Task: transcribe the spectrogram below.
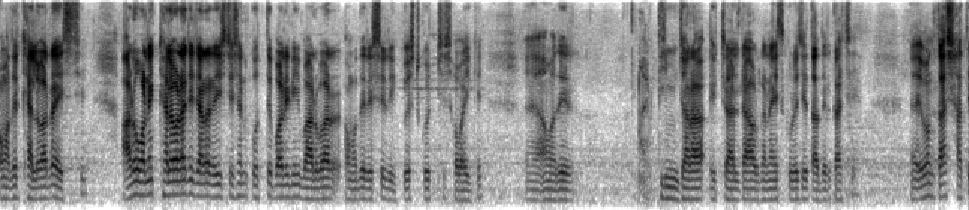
আমাদের খেলোয়াড়রা এসছে। আরও অনেক খেলোয়াড় আছে যারা রেজিস্ট্রেশন করতে পারেনি, বারবার আমাদের এসে রিকোয়েস্ট করছে সবাইকে। আমাদের টিম যারা এই ট্রায়ালটা অর্গানাইজ করেছে তাদের কাছে। এবং তার সাথে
